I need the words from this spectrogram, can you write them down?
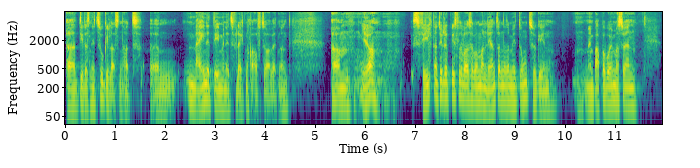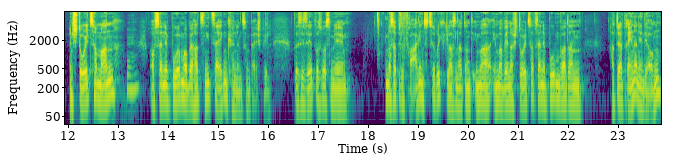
äh, die das nicht zugelassen hat, ähm, meine Themen jetzt vielleicht noch aufzuarbeiten. Und ähm, ja, es fehlt natürlich ein bisschen was, aber man lernt dann damit umzugehen. Mein Papa war immer so ein, ein stolzer Mann mhm. auf seine Burben, aber er hat es nie zeigen können zum Beispiel. Das ist etwas, was mir immer so ein bisschen fragend zurückgelassen hat und immer, immer wenn er stolz auf seine Buben war, dann hatte er Tränen in die Augen.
